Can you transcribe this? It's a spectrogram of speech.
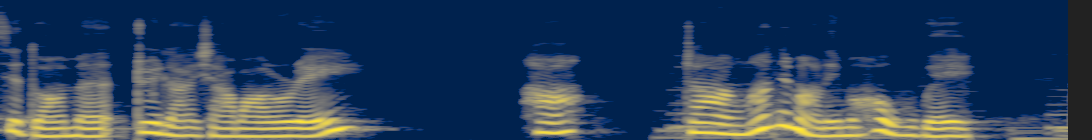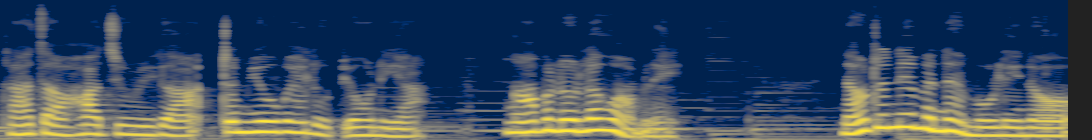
ဖြစ်သွားမှန်တွေ့လာရပါတော့တယ်။ဟာဒါငါညမလေးမဟုတ်ဘူးပဲ။ဒါကြောင့်ဟာဂျူရီကတမျိုးပဲလို့ပြောနေတာ။ငါဘယ်လိုလုပ်ရမလဲ။နောက်တနေ့မနက်မိုးလင်းတော့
